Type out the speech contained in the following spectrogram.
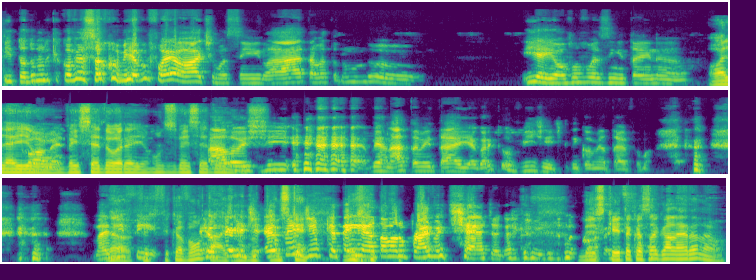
E todo mundo que conversou comigo foi ótimo, assim, lá tava todo mundo e aí, ó, o vovozinho tá aí na. Olha aí, o vencedor aí, um dos vencedores. Alogi. Bernardo também tá aí. Agora que eu vi, gente, que tem comentário. Mas, Não, enfim. Fica à vontade. Eu perdi, eu perdi porque tem, eu tava no private chat agora que amigo tá no Não esquenta com essa galera, não.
